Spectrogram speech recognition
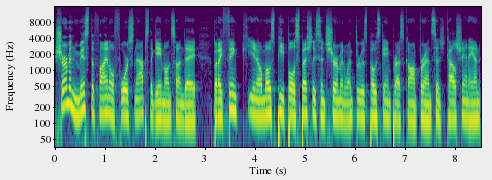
Sherman missed the final four snaps the game on Sunday, but I think, you know, most people, especially since Sherman went through his post game press conference, since Kyle Shanahan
